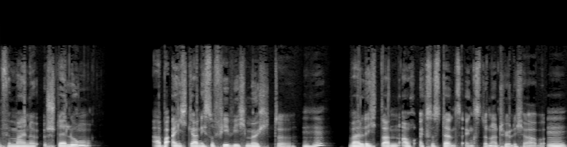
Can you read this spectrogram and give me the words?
für meine Stellung, aber eigentlich gar nicht so viel, wie ich möchte, Mhm. weil ich dann auch Existenzängste natürlich habe. Mhm.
